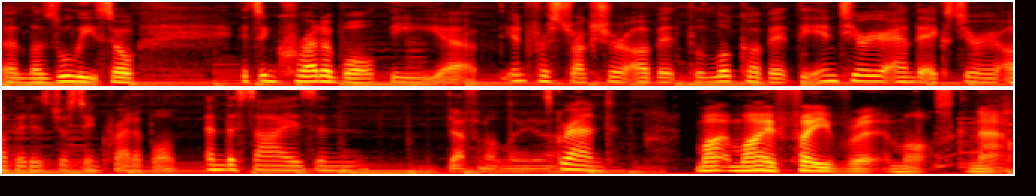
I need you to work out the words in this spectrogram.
uh, lazuli. So it's incredible. The, uh, the infrastructure of it, the look of it, the interior and the exterior of it is just incredible. And the size and. Definitely. Yeah. It's grand. My my favorite mosque now.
